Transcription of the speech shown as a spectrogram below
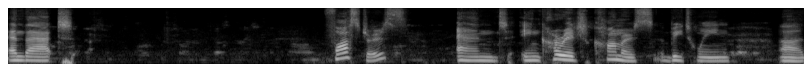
and that fosters and encourage commerce between uh,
